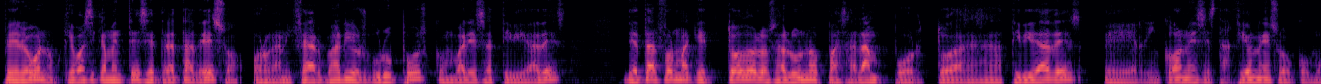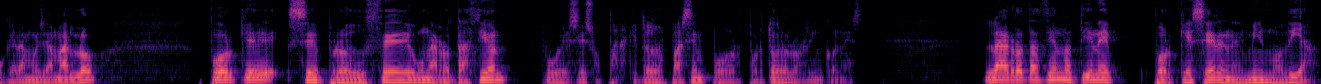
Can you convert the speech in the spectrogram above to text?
Pero bueno, que básicamente se trata de eso, organizar varios grupos con varias actividades, de tal forma que todos los alumnos pasarán por todas esas actividades, eh, rincones, estaciones o como queramos llamarlo, porque se produce una rotación, pues eso, para que todos pasen por, por todos los rincones. La rotación no tiene por qué ser en el mismo día.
